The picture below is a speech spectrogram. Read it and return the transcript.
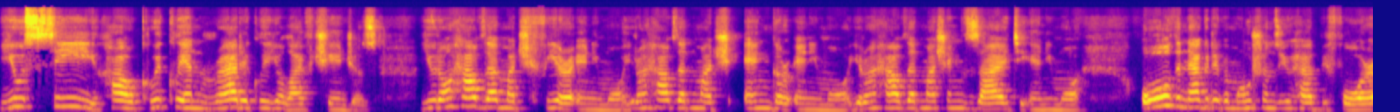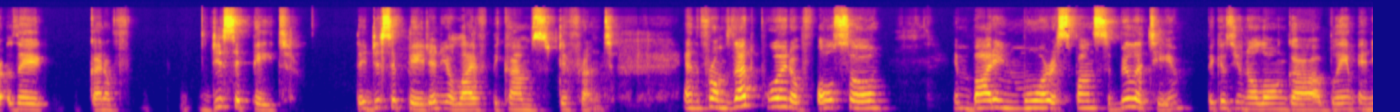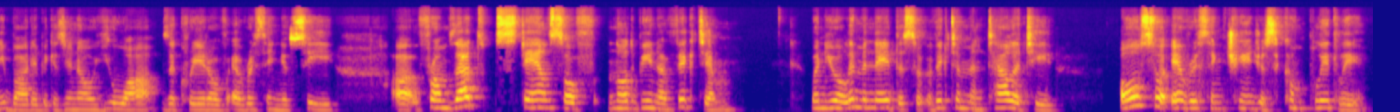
you see how quickly and radically your life changes. You don't have that much fear anymore. You don't have that much anger anymore. You don't have that much anxiety anymore. All the negative emotions you had before, they kind of dissipate they dissipate and your life becomes different and from that point of also embodying more responsibility because you no longer blame anybody because you know you are the creator of everything you see. Uh, from that stance of not being a victim, when you eliminate this victim mentality, also everything changes completely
